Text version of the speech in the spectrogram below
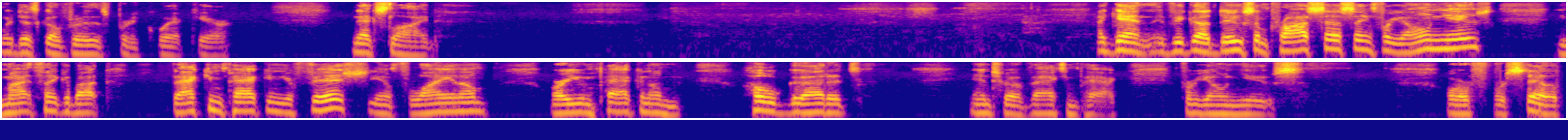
We'll just go through this pretty quick here. Next slide. Again, if you go do some processing for your own use, you might think about vacuum packing your fish, you know, filleting them, or even packing them whole gutted into a vacuum pack for your own use. Or for sale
